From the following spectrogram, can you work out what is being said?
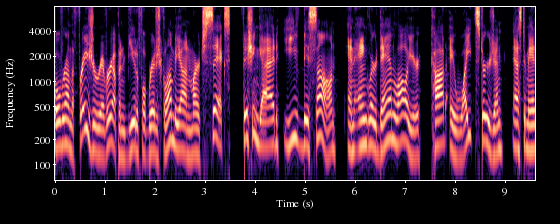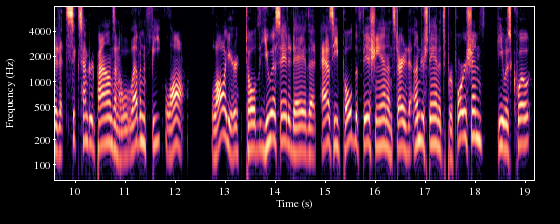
Over on the Fraser River up in beautiful British Columbia on March 6, fishing guide Yves Bisson and angler Dan Lawyer caught a white sturgeon estimated at 600 pounds and 11 feet long. Lawyer told USA Today that as he pulled the fish in and started to understand its proportions, he was, quote,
